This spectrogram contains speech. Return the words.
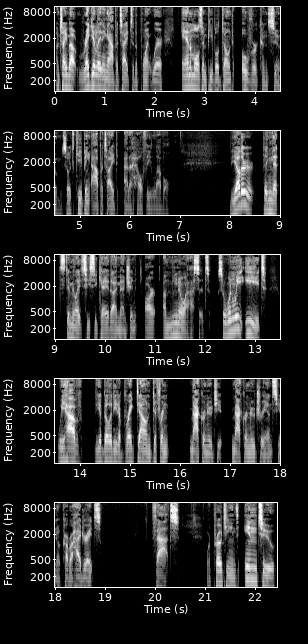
I'm talking about regulating appetite to the point where animals and people don't overconsume. So it's keeping appetite at a healthy level. The other thing that stimulates CCK that I mentioned are amino acids. So when we eat, we have the ability to break down different macronutri- macronutrients, you know, carbohydrates, fats, or proteins into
